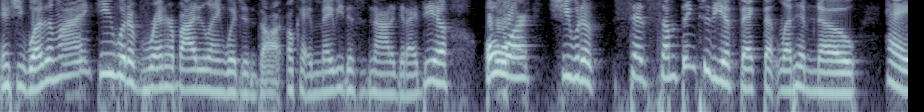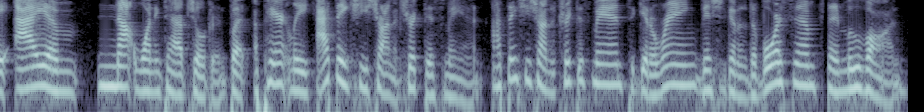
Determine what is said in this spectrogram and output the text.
and she wasn't lying, he would have read her body language and thought, okay, maybe this is not a good idea. Or she would have said something to the effect that let him know, hey, I am not wanting to have children. But apparently, I think she's trying to trick this man. I think she's trying to trick this man to get a ring. Then she's going to divorce him and move on.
